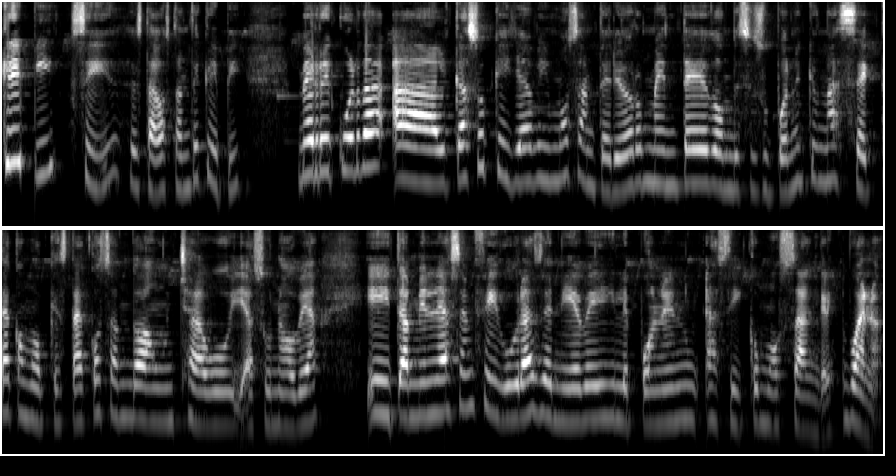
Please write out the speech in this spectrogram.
creepy, sí, está bastante creepy. Me recuerda al caso que ya vimos anteriormente donde se supone que una secta como que está acosando a un chavo y a su novia y también le hacen figuras de nieve y le ponen así como sangre. Bueno,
